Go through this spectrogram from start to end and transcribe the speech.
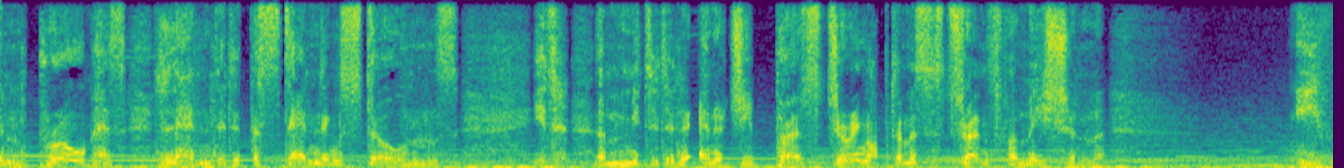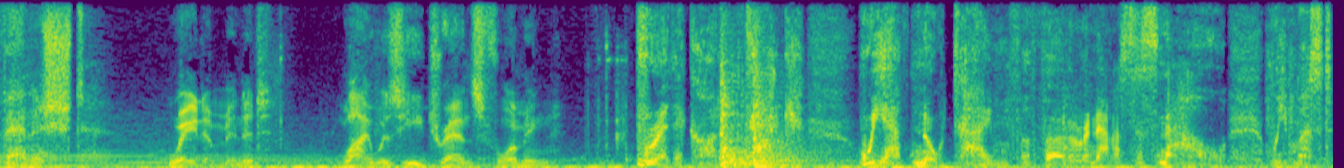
alien probe has landed at the Standing Stones. It emitted an energy burst during Optimus's transformation. He vanished. Wait a minute. Why was he transforming? Predacon attack. We have no time for further analysis now. We must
